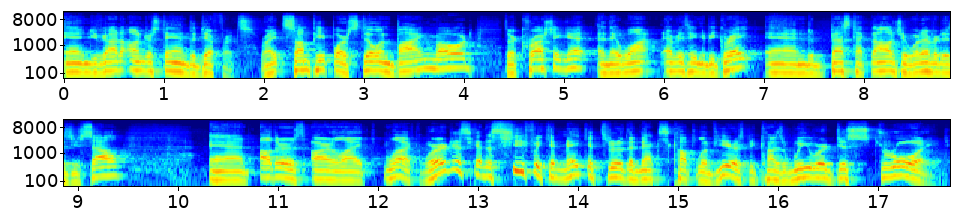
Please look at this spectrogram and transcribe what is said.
and you've got to understand the difference, right? Some people are still in buying mode, they're crushing it, and they want everything to be great and the best technology, whatever it is you sell and others are like, look, we're just going to see if we can make it through the next couple of years because we were destroyed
